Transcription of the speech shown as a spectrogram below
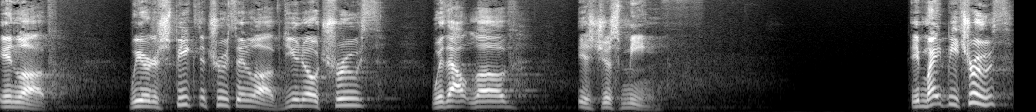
In love. We are to speak the truth in love. Do you know truth without love is just mean? It might be truth,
